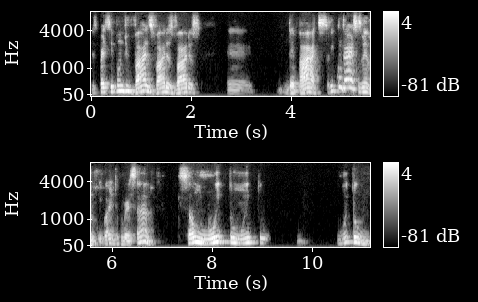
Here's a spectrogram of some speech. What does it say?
eles participam de vários, vários, vários é, debates e conversas mesmo, igual a gente está conversando, são muito, muito, muito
